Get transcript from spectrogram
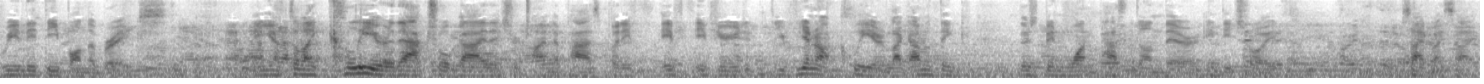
really deep on the brakes, and you have to like clear the actual guy that you're trying to pass. But if if if you're if you're not clear, like I don't think there's been one pass done there in Detroit, side by side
